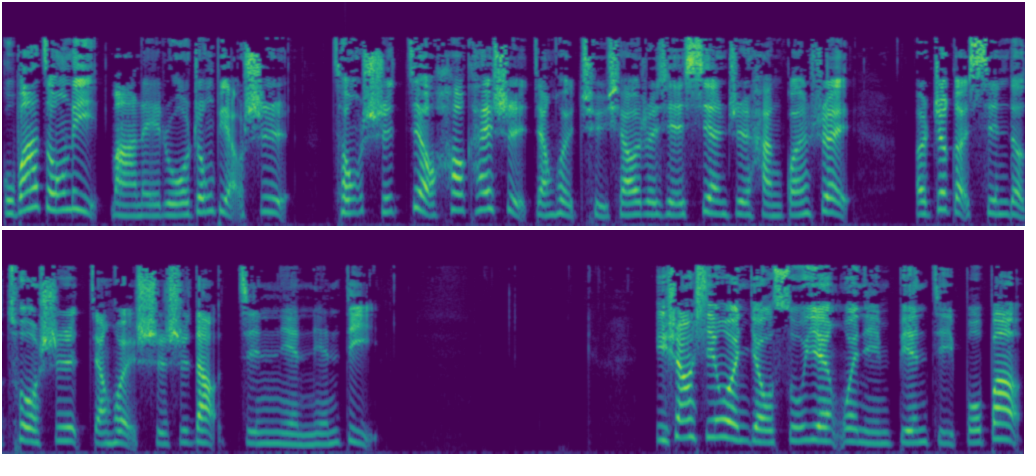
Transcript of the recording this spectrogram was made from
古巴总理马雷罗中表示，从十九号开始将会取消这些限制和关税，而这个新的措施将会实施到今年年底。以上新闻由苏燕为您编辑播报，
